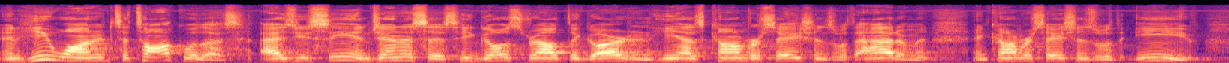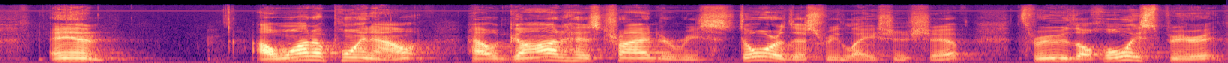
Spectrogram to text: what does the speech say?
and He wanted to talk with us. As you see in Genesis, He goes throughout the garden. He has conversations with Adam and, and conversations with Eve. And I want to point out how God has tried to restore this relationship through the Holy Spirit,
